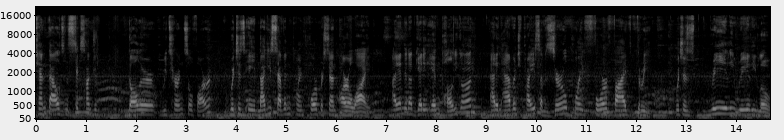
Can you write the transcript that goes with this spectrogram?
$10,600 return so far, which is a 97.4% ROI. I ended up getting in Polygon at an average price of 0.453, which is really, really low.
